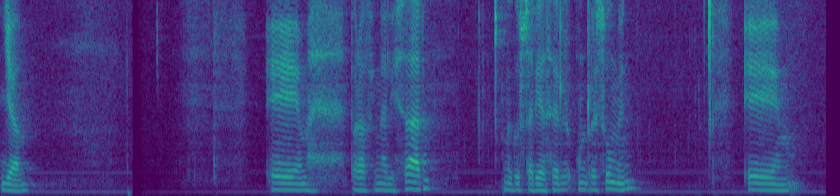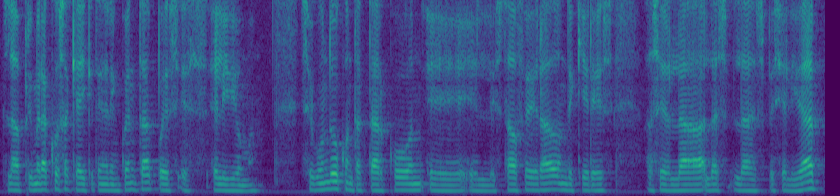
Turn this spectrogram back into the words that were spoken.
ya. Em, para finalizar, me gustaría hacer un resumen. Em, la primera cosa que hay que tener en cuenta pues, es el idioma. Segundo, contactar con eh, el Estado federado donde quieres hacer la, la, la especialidad.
